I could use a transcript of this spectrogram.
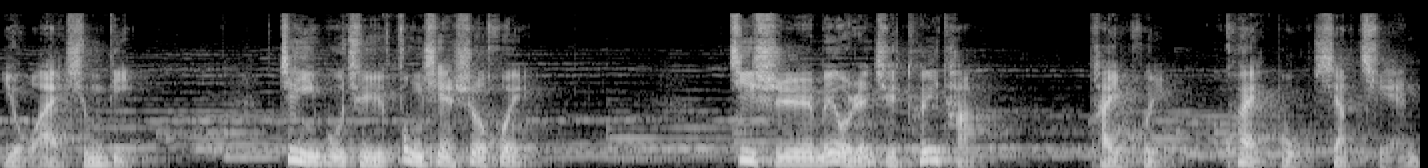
友爱兄弟，进一步去奉献社会。即使没有人去推他，他也会快步向前。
